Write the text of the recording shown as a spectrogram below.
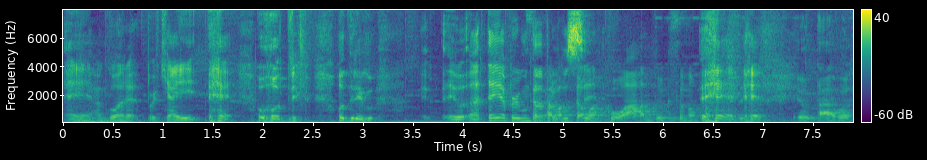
É, agora, porque aí. o Rodrigo. Rodrigo, eu até ia perguntar você. Você tão acuado que você não é, é. Eu tava.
